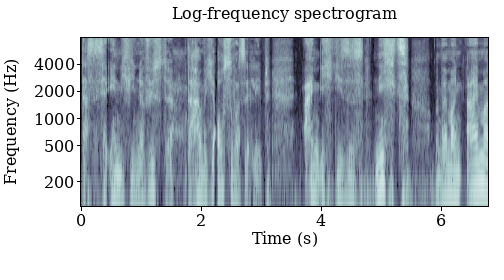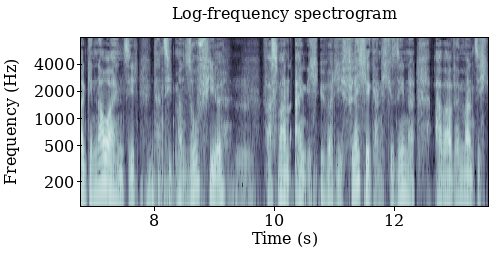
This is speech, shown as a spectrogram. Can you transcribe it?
das ist ja ähnlich wie in der Wüste. Da habe ich auch sowas erlebt. Eigentlich dieses Nichts. Und wenn man einmal genauer hinsieht, dann sieht man so viel, was man eigentlich über die Fläche gar nicht gesehen hat. Aber wenn man sich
